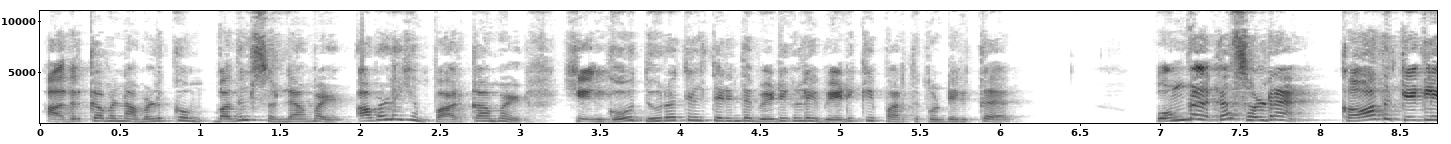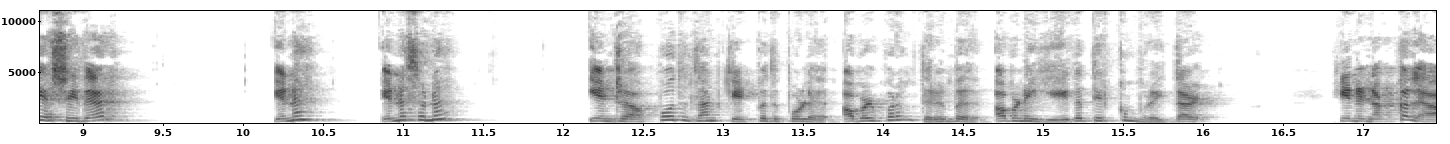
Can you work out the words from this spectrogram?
அதற்கு அவன் அவளுக்கும் பதில் சொல்லாமல் அவளையும் பார்க்காமல் எங்கோ தூரத்தில் தெரிந்த வேடிகளை வேடிக்கை பார்த்து கொண்டிருக்க உங்களை தான் சொல்றேன். காது கேட்கலையா ஸ்ரீதர்? என்ன? என்ன சொன்ன? என்று அப்போதுதான் கேட்பது போல அவள் புறம் திரும்ப அவனை ஏகத்திற்கும் உரைத்தாள். என்ன நக்கலா?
